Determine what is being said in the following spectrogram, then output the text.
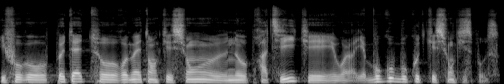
Il faut peut-être remettre en question euh, nos pratiques. Et voilà, il y a beaucoup, beaucoup de questions qui se posent.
